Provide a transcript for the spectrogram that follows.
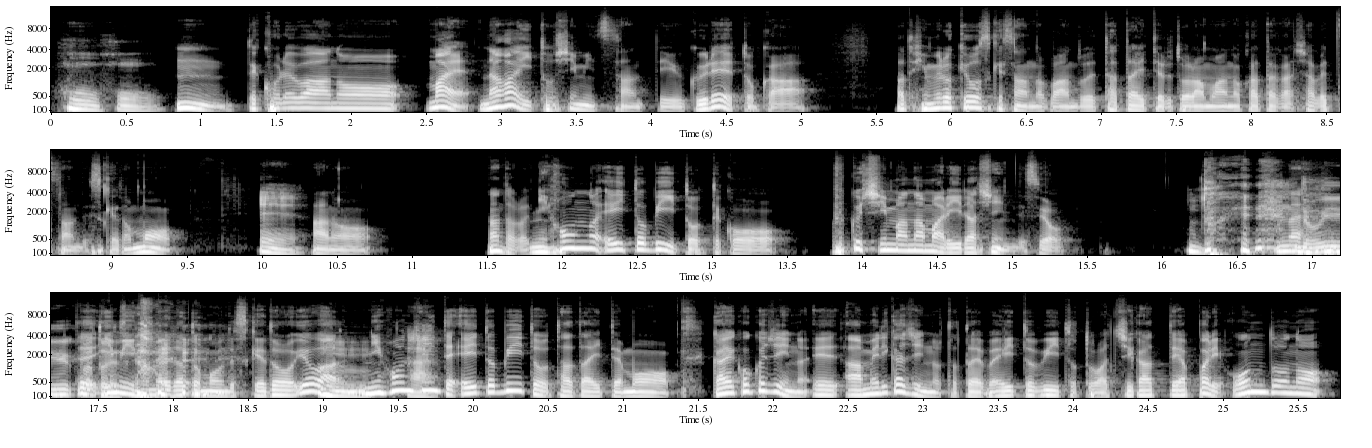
ほうほう。うん、でこれはあの前永井俊光さんっていうグレーとかあと氷室京介さんのバンドで叩いてるドラマーの方が喋ってたんですけどもええ。あのなんだろう日本の8ビートってこう福島なまりらしいんですよ。どういうことですか？意味不明だと思うんですけど 要はうん日本人って8ビートを叩いても、外国人のえアメリカ人の例えば8ビートとは違ってやっぱり温度の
